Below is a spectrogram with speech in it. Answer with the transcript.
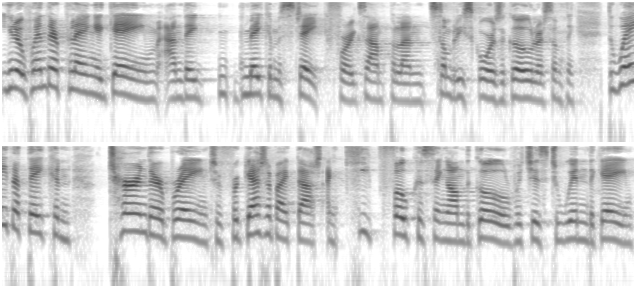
you know, when they're playing a game and they make a mistake, for example, and somebody scores a goal or something, the way that they can turn their brain to forget about that and keep focusing on the goal, which is to win the game.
